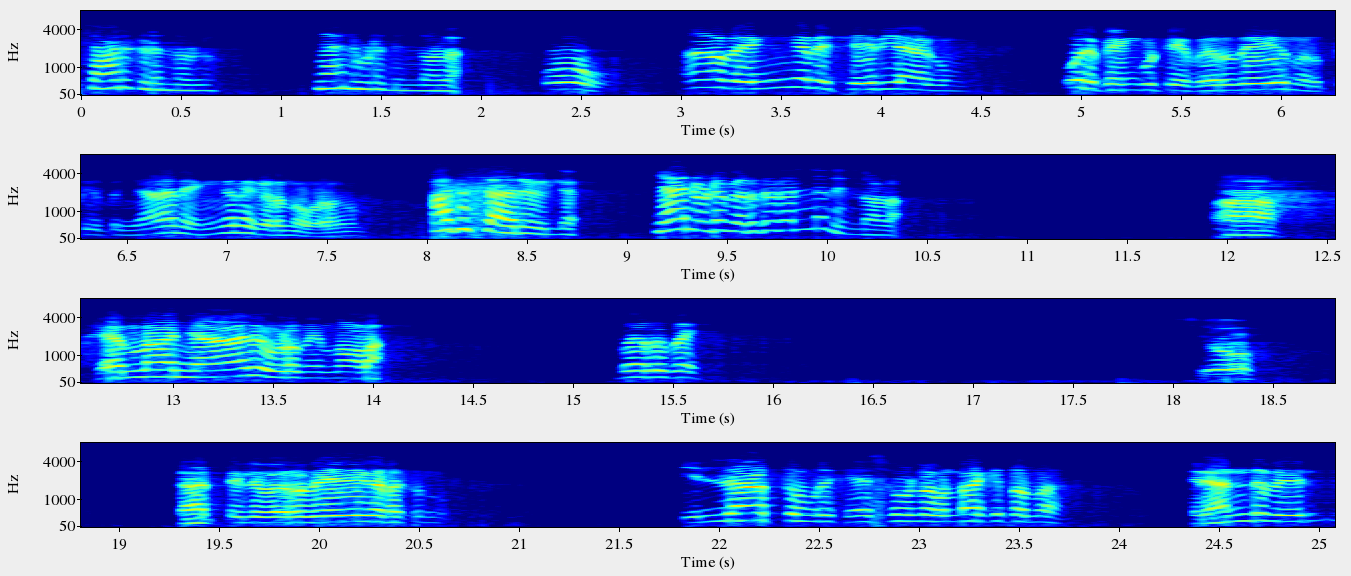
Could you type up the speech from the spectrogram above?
സാറ് കിടന്നുള്ളൂ ഇവിടെ നിന്നോളാം. ഓ അതെങ്ങനെ ശരിയാകും? ഒരു പെൺകുട്ടിയെ വെറുതെ നിർത്തിയിട്ട് ഞാൻ എങ്ങനെ കിടന്ന് ഉറങ്ങും അത് സാരമില്ല. ഞാൻ ഇവിടെ വെറുതെ തന്നെ നിന്നോളാം. ആ എന്നാ ഞാനും ഇവിടെ നിന്നോളാം. വെറുതെ. ഷോ കട്ടിൽ വെറുതെ കിടക്കുന്നു. ഇല്ലാത്ത മുറി കേശവുള്ള ഉണ്ടാക്കി തന്ന? രണ്ടുപേരും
